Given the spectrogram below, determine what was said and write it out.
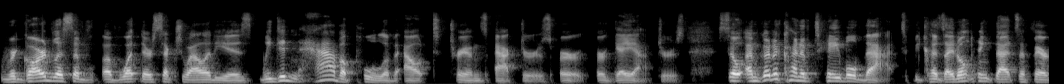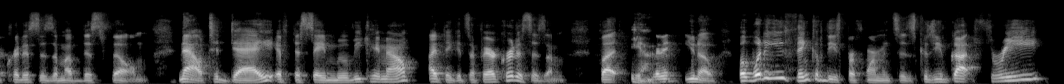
regardless of, of what their sexuality is, we didn't have a pool of out trans actors or, or gay actors. So I'm going to kind of table that because I don't think that's a fair criticism of this film. Now, today, if the same movie came out, I think it's a fair criticism. But Yeah. you know, but what do you think of these performances? Because you've got three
